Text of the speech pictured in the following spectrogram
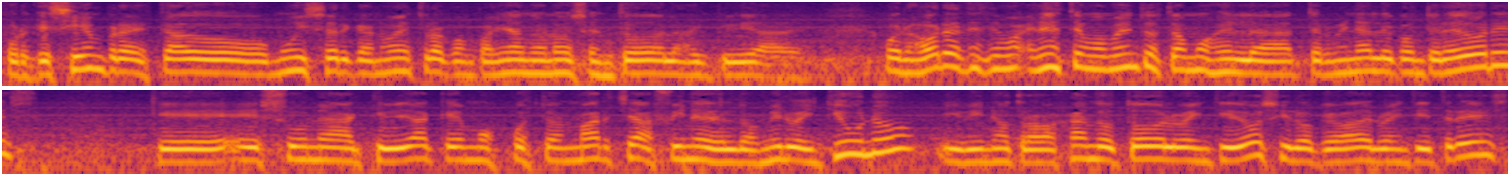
porque siempre ha estado muy cerca nuestro, acompañándonos en todas las actividades. Bueno, ahora en este, este momento estamos en la terminal de contenedores, que es una actividad que hemos puesto en marcha a fines del 2021 y vino trabajando todo el 22 y lo que va del 23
